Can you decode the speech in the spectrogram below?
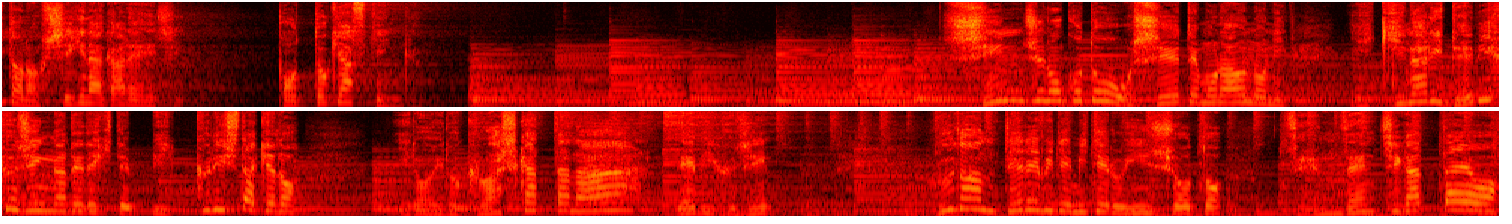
ートの不思議なガレージ。ポッドキャスティング。真珠のことを教えてもらうのにいきなりデヴィ夫人が出てきてびっくりしたけどいろいろ詳しかったなデヴィ夫人。普段テレビで見てる印象と全然違ったよ。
